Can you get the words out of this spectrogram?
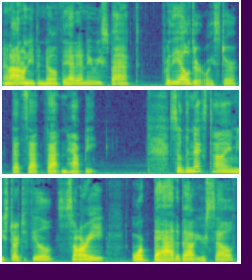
And I don't even know if they had any respect for the elder oyster that sat fat and happy so the next time you start to feel sorry or bad about yourself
